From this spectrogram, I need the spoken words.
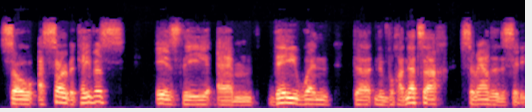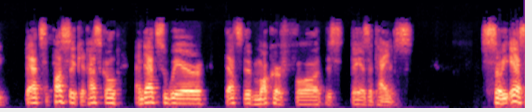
So Asar B'Tevis is the um, day when the Nebuchadnezzar surrounded the city. That's the pasuk Yecheskel, and that's where that's the mocker for this day as a tainus. So he asks,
